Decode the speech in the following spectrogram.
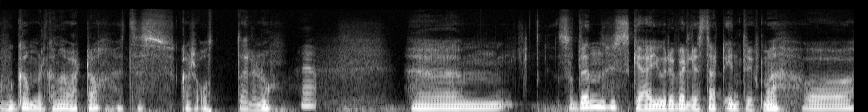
Hvor gammel kan jeg ha vært da? Du, kanskje åtte eller noe. Ja. Um, så den husker jeg gjorde veldig sterkt inntrykk på meg. Og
